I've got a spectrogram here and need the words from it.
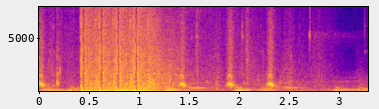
Thank you.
